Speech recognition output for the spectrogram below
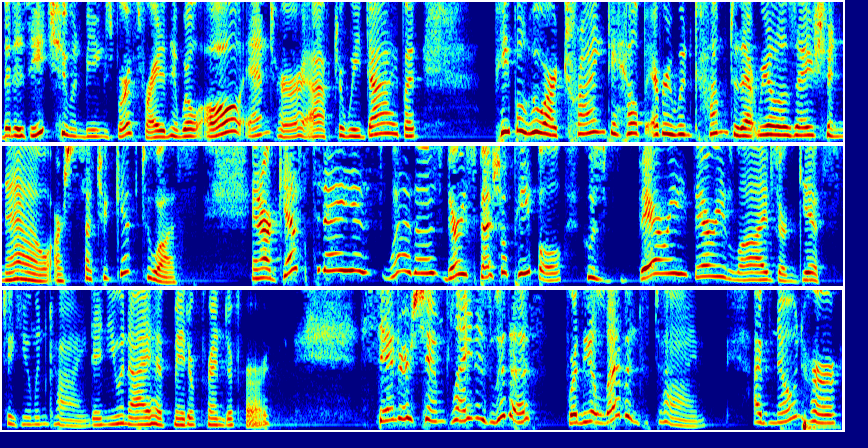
that is each human being's birthright and we'll all enter after we die, but people who are trying to help everyone come to that realization now are such a gift to us. And our guest today is one of those very special people whose very, very lives are gifts to humankind. And you and I have made a friend of hers. Sandra Champlain is with us for the 11th time. I've known her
